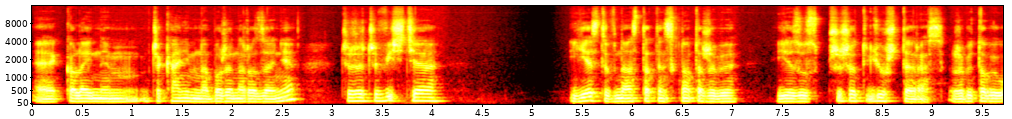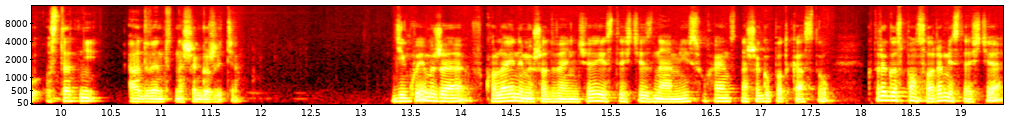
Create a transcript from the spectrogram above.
e, kolejnym czekaniem na Boże Narodzenie? Czy rzeczywiście jest w nas ta tęsknota, żeby Jezus przyszedł już teraz, żeby to był ostatni adwent naszego życia? Dziękujemy, że w kolejnym już adwencie jesteście z nami, słuchając naszego podcastu, którego sponsorem jesteście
